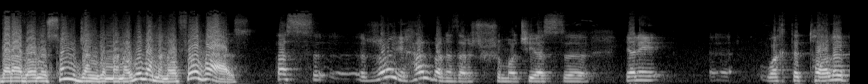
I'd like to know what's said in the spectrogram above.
در افغانستان جنگ منابع و منافع هست. پس رای حل به نظر شما چی است؟ یعنی وقت طالب.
